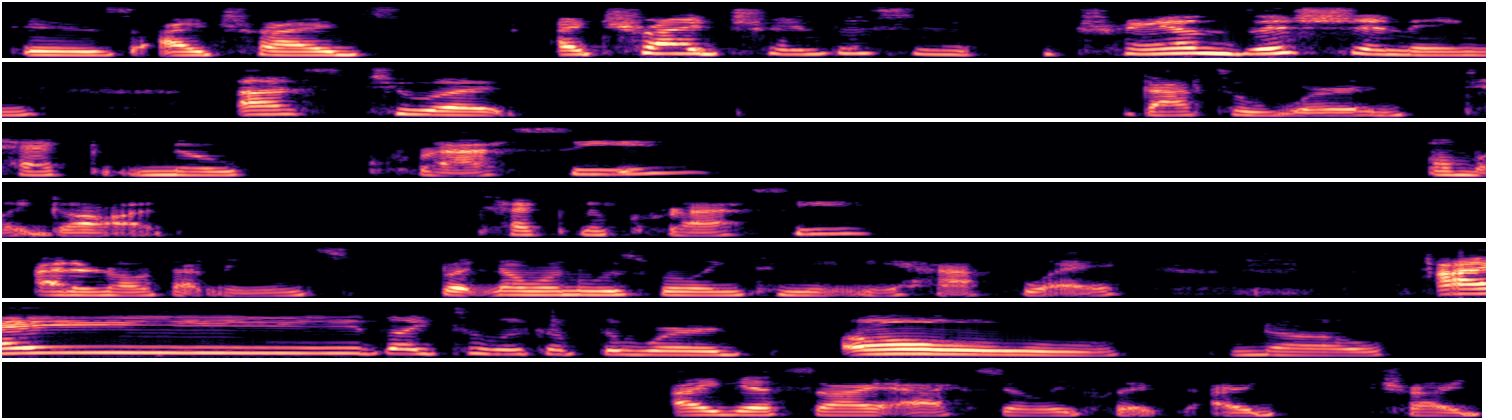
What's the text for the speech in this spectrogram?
is I tried I tried transition transitioning us to a that's a word technocracy. Oh my god. Technocracy? I don't know what that means, but no one was willing to meet me halfway. I'd like to look up the word. Oh, no. I guess I accidentally clicked. I tried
